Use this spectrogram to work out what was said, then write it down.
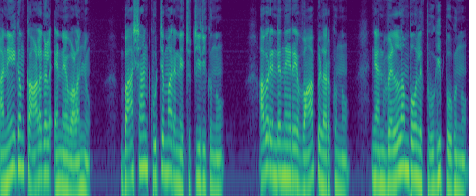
അനേകം കാളകൾ എന്നെ വളഞ്ഞു. ബാഷാൻ കൂറ്റന്മാർ എന്നെ ചുറ്റിയിരിക്കുന്നു. അവർ എന്റെ നേരെ വാ പിളർക്കുന്നു. ഞാൻ വെള്ളം പോലെ തൂകിപ്പോകുന്നു.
